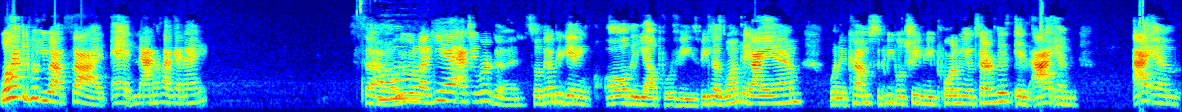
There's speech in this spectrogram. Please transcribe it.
we'll have to put you outside at nine o'clock at night. So we were like, yeah, actually, we're good. So they'll be getting all the Yelp reviews because one thing I am when it comes to people treating me poorly in service is I am, I am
